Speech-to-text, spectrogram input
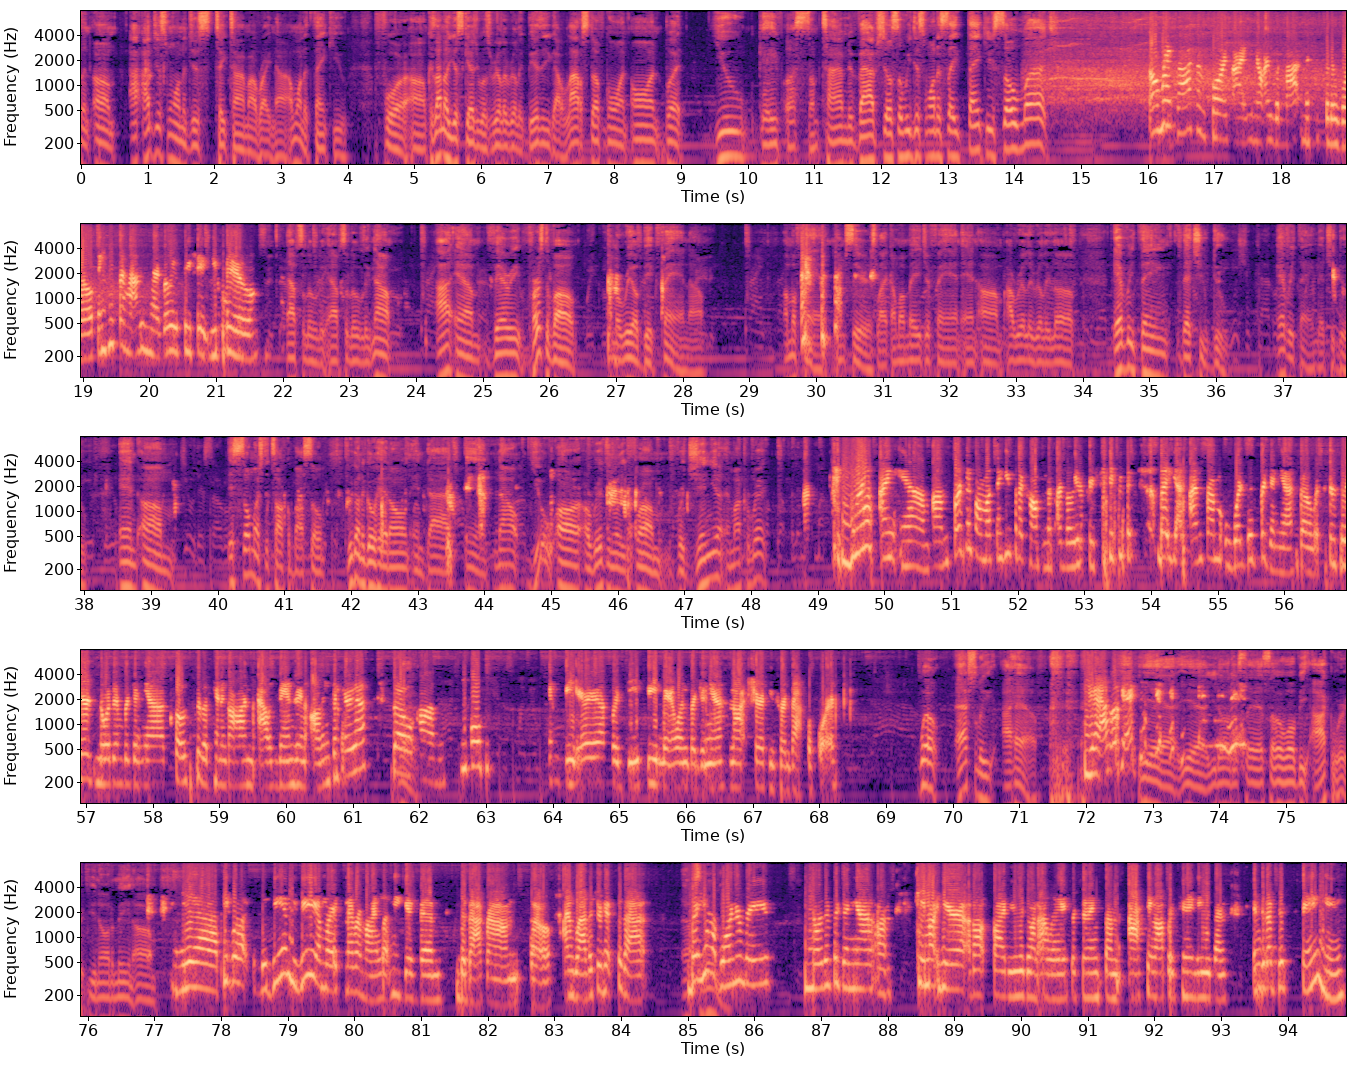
Um, I, I just want to just take time out right now. I want to thank you for because I know your schedule is really really busy. You got a lot of stuff going on, but you gave us some time to vibe show. So we just want to say thank you so much. Oh my gosh, of course. I you know I would not miss it for the world. Thank you for having me. I really appreciate you too. Absolutely, absolutely. Now, I am very first of all, I'm a real big fan now. I'm a fan. I'm serious. Like I'm a major fan, and um, I really, really love everything that you do. Everything that you do, and um, it's so much to talk about. So we're going to go ahead on and dive in. Now, you are originally from Virginia. Am I correct? Yes, I am. Um, first and foremost, thank you for the compliments. I really appreciate it. But yes, I'm from Woodbridge, Virginia. So it's considered Northern Virginia, close to the Pentagon, Alexandria, and Arlington area. So um, people in the area for DC, Maryland, Virginia. Not sure if you've heard that before. Well, Actually, I have. yeah. Okay. yeah, yeah. You know what I'm saying. So it won't be awkward. You know what I mean? Um, yeah. People like the DMV. I'm like, never mind. Let me give them the background. So I'm glad that you're hip to that. Absolutely. But yeah, born and raised Northern Virginia. Um, came out here about five years ago in LA, pursuing some acting opportunities, and ended up just staying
